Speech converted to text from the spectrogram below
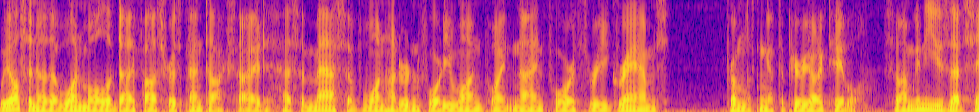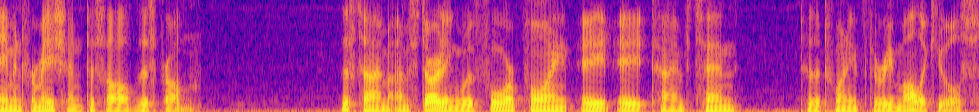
We also know that one mole of diphosphorus pentoxide has a mass of 141.943 grams from looking at the periodic table. So I'm going to use that same information to solve this problem. This time I'm starting with 4.88 times 10 to the 23 molecules.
